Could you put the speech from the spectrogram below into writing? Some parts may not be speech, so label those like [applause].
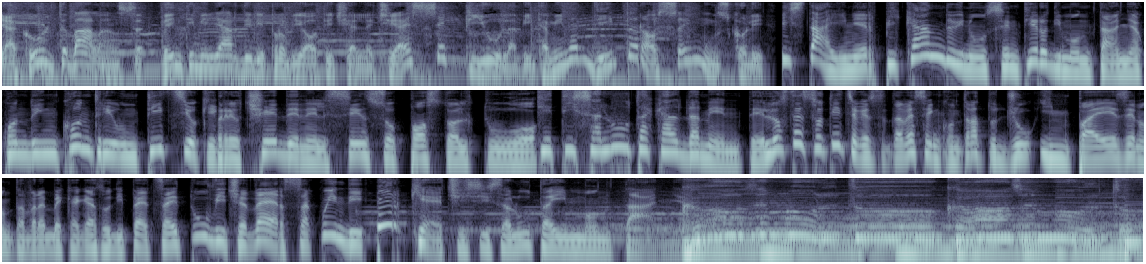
Yakult Balance, 20 miliardi di probiotici LCS più la vitamina D per ossa e muscoli. Ti stai inerpicando in un sentiero di montagna quando incontri un tizio che procede nel senso opposto al tuo, che ti saluta caldamente. Lo stesso tizio che se ti avesse incontrato giù in paese non ti avrebbe cagato di pezza e tu viceversa. Quindi perché ci si saluta in montagna? Cose molto, cose molto,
